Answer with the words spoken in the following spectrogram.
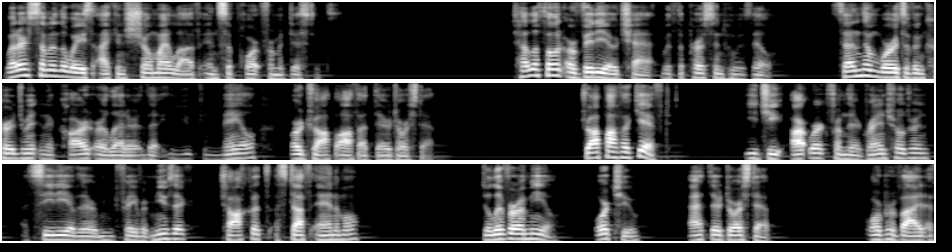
What are some of the ways I can show my love and support from a distance? Telephone or video chat with the person who is ill. Send them words of encouragement in a card or letter that you can mail or drop off at their doorstep. Drop off a gift, e.g., artwork from their grandchildren, a CD of their favorite music, chocolates, a stuffed animal. Deliver a meal or two at their doorstep, or provide a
